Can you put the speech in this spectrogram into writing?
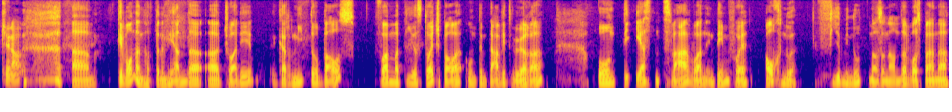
genau. Ähm, gewonnen hat bei den Herren der äh, Jordi Garnito Baus vor Matthias Deutschbauer und dem David Wörer. Und die ersten zwei waren in dem Fall auch nur vier Minuten auseinander, was bei einer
